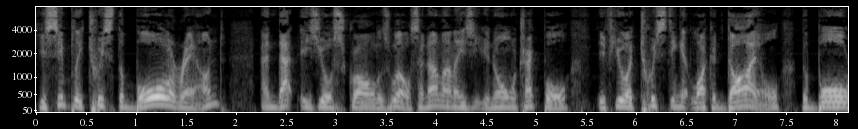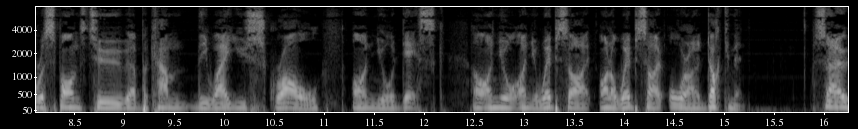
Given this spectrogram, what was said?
you simply twist the ball around. And that is your scroll as well. So not only is it your normal trackball, if you are twisting it like a dial, the ball responds to uh, become the way you scroll on your desk, on your on your website, on a website or on a document. So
